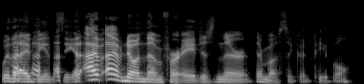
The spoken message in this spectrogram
with IBNC, and I've I've known them for ages, and they're they're mostly good people.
